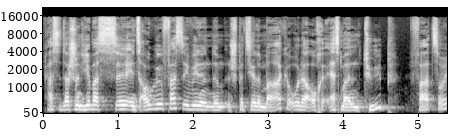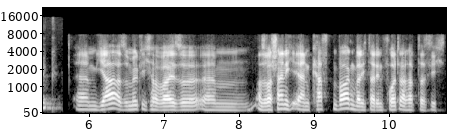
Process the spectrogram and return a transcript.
Hast du da schon jemals äh, ins Auge gefasst, irgendwie eine, spezielle Marke oder auch erstmal ein Typ Fahrzeug? Ähm, ja, also möglicherweise, ähm, also wahrscheinlich eher ein Kastenwagen, weil ich da den Vorteil habe, dass ich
